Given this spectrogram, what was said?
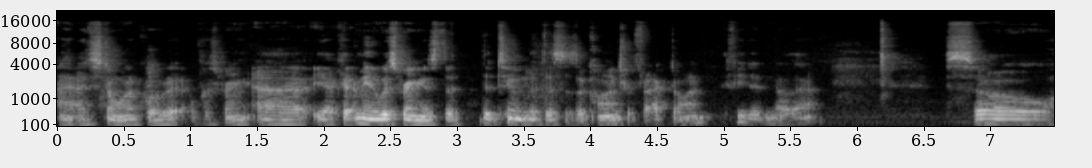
I, just don't want to quote it. Whispering, uh, yeah. I mean, whispering is the, the tune that this is a contrafact on. If you didn't know that, so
